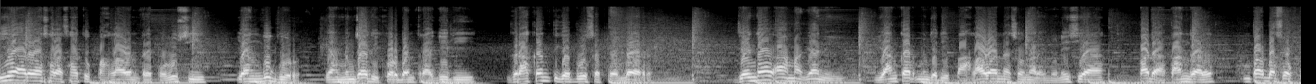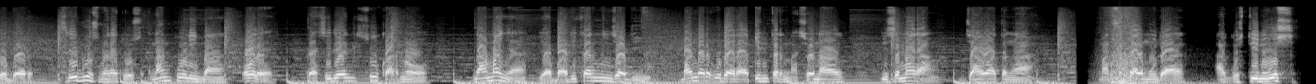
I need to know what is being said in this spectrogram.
ia adalah salah satu pahlawan revolusi yang gugur yang menjadi korban tragedi Gerakan 30 September. Jenderal Ahmad Yani diangkat menjadi pahlawan nasional Indonesia pada tanggal 14 Oktober 1965 oleh Presiden Soekarno. Namanya diabadikan menjadi Bandar Udara Internasional di Semarang, Jawa Tengah. Marsikal Muda Agustinus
